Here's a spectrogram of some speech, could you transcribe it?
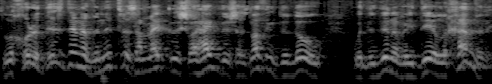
So l'chura, this din of v'nitvas hamekdish lehegdish has nothing to do with the din of idea lechenveni.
